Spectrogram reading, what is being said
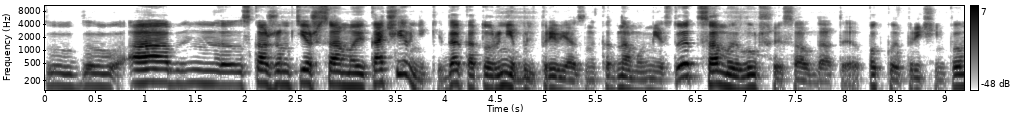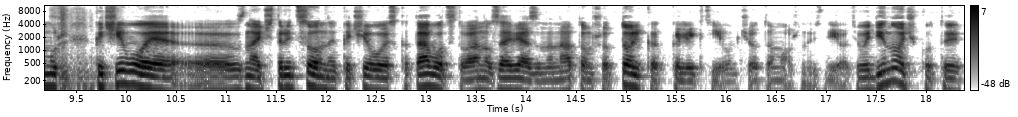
э, а, скажем, те же самые кочевники, да, которые не были привязаны к одному месту, это самые лучшие солдаты. По какой причине? Потому что кочевое, э, значит, традиционное кочевое скотоводство, оно завязано на том, что только коллективом что-то можно сделать. В одиночку ты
